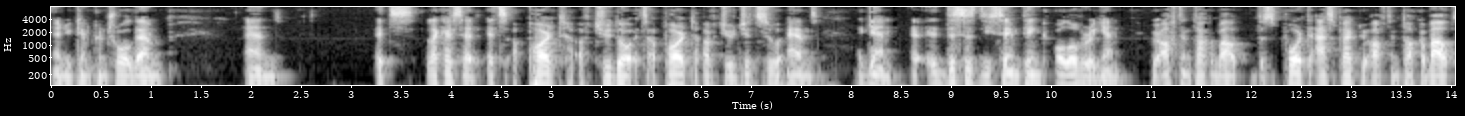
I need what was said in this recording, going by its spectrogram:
and you can control them. And it's, like I said, it's a part of judo. It's a part of jujitsu. And again, it, this is the same thing all over again. We often talk about the sport aspect. We often talk about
